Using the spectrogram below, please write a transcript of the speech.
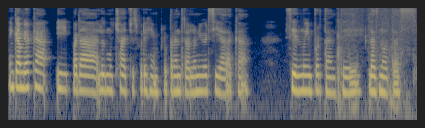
En cambio acá, y para los muchachos, por ejemplo, para entrar a la universidad acá, sí es muy importante las notas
